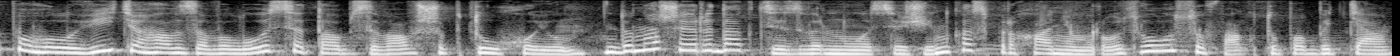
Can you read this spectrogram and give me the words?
по голові, тягав за волосся та обзивав шептухою. До нашої редакції звернулася жінка з проханням розголосу факту побиття.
